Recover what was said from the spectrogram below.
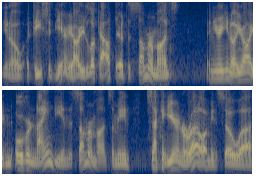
you know a decent year. You, you look out there at the summer months, and you're you know you're already over 90 in the summer months. I mean, second year in a row. I mean, so uh,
